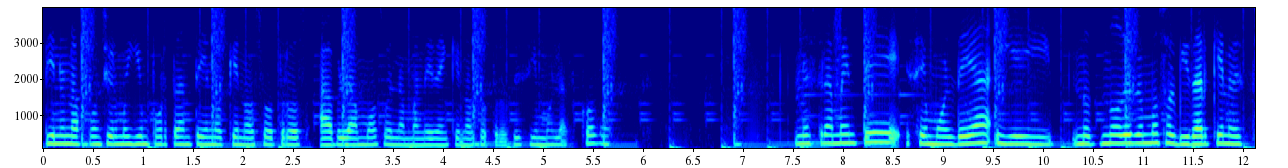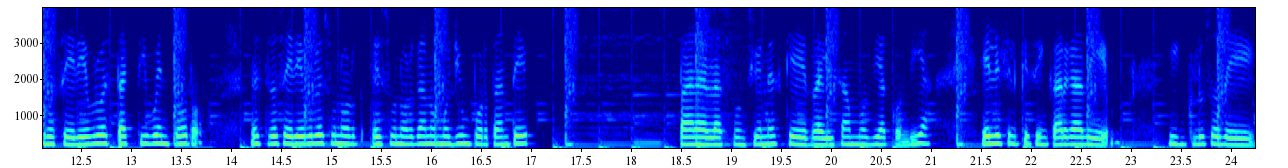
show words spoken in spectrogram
tiene una función muy importante en lo que nosotros hablamos o en la manera en que nosotros decimos las cosas nuestra mente se moldea y, no, debemos olvidar que nuestro cerebro está activo en todo. Nuestro cerebro es un, es un órgano muy importante para las funciones que realizamos día con día. Él es el que se encarga de incluso de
